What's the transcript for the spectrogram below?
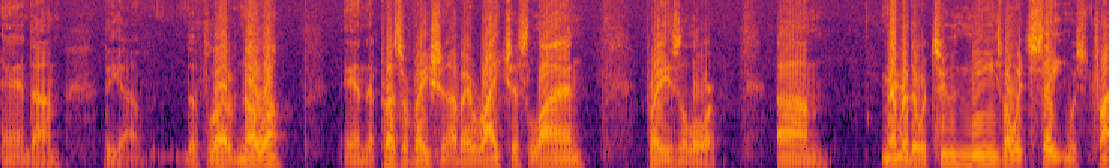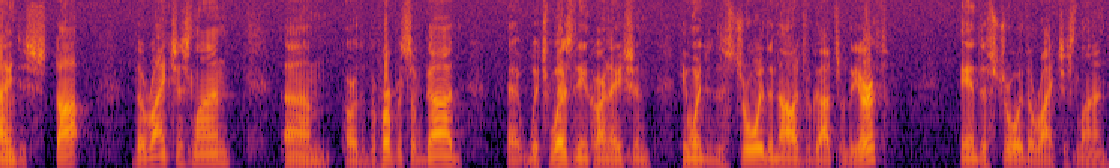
And um, the, uh, the flood of Noah and the preservation of a righteous line. Praise the Lord. Um, remember, there were two means by which Satan was trying to stop the righteous line um, or the purpose of God, uh, which was the incarnation. He wanted to destroy the knowledge of God from the earth and destroy the righteous line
